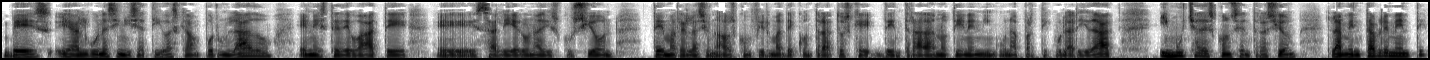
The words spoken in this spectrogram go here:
ves eh, algunas iniciativas que van por un lado, en este debate eh, salieron a discusión temas relacionados con firmas de contratos que de entrada no tienen ninguna particularidad y mucha desconcentración. Lamentablemente,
